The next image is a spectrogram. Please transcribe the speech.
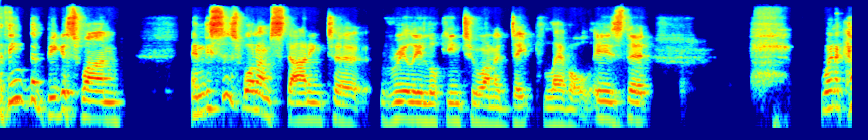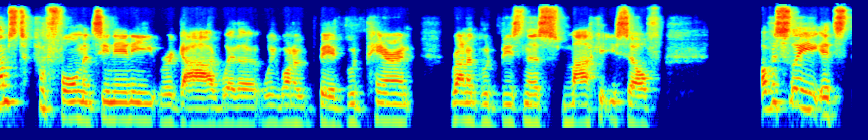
I think the biggest one, and this is what I'm starting to really look into on a deep level, is that when it comes to performance in any regard, whether we want to be a good parent, run a good business, market yourself, obviously it's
